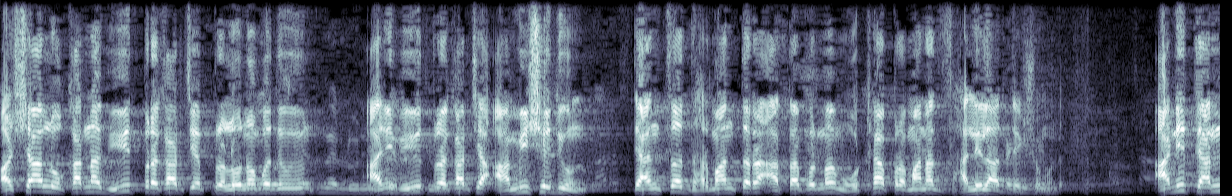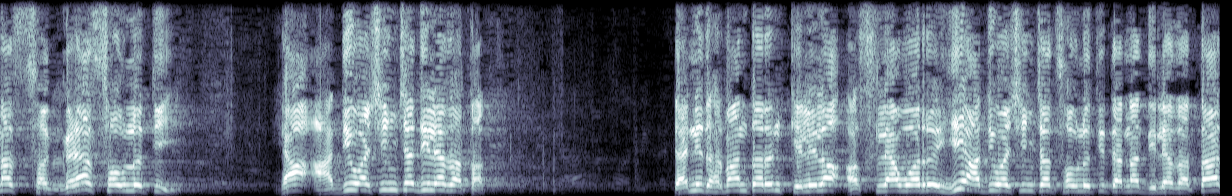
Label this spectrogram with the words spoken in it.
अशा लोकांना विविध प्रकारचे प्रलोभन देऊन आणि विविध प्रकारचे आमिषे देऊन त्यांचं धर्मांतर आतापर्यंत मोठ्या प्रमाणात झालेलं अध्यक्ष महोदय. आणि त्यांना सगळ्या सवलती ह्या आदिवासींच्या दिल्या जातात. त्यांनी धर्मांतरण केलेलं असल्यावरही आदिवासींच्या सवलती त्यांना दिल्या जातात.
